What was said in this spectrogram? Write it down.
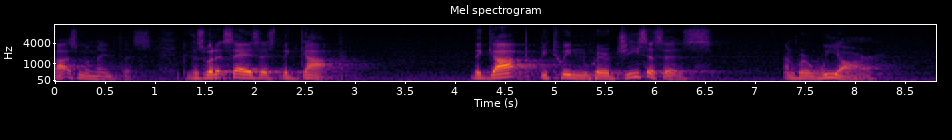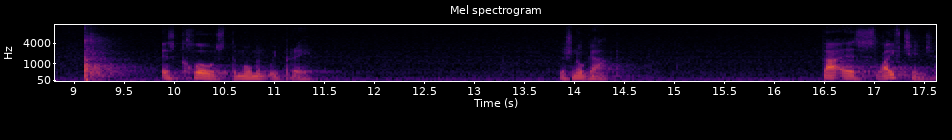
That's momentous. Because what it says is the gap. The gap between where Jesus is and where we are is closed the moment we pray. There's no gap. That is life changing.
